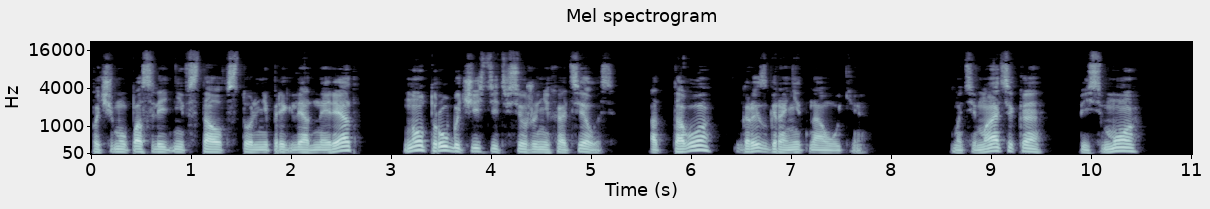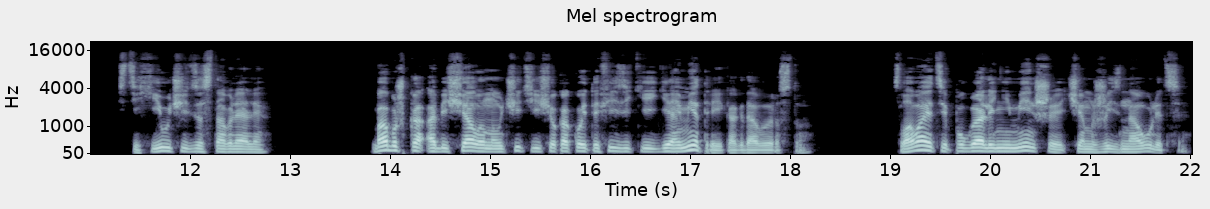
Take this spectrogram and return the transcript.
почему последний встал в столь неприглядный ряд, но трубы чистить все же не хотелось, оттого грыз гранит науки. Математика, письмо, стихи учить заставляли. Бабушка обещала научить еще какой-то физике и геометрии, когда вырасту. Слова эти пугали не меньше, чем жизнь на улице.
